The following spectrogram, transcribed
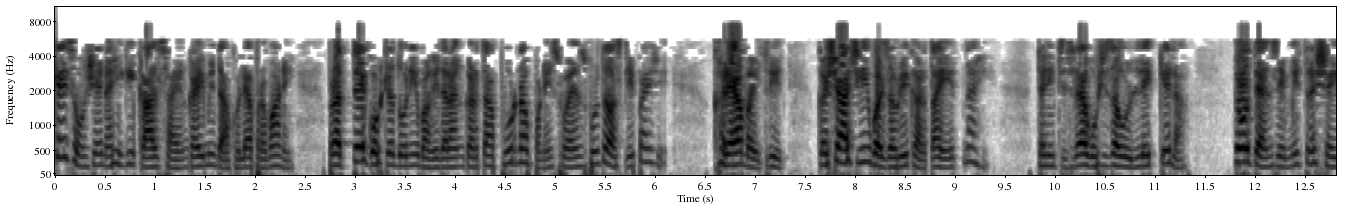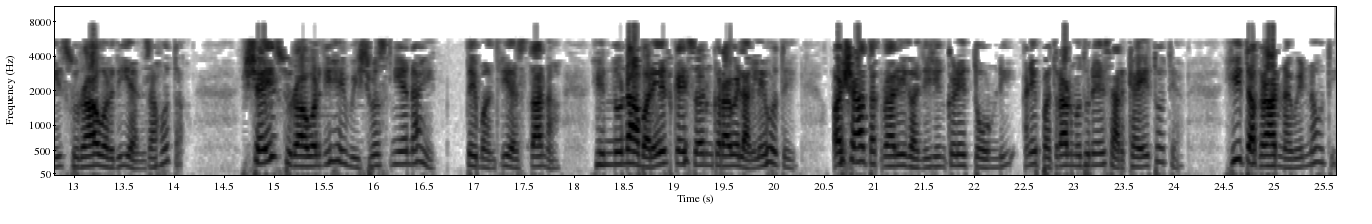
काही संशय नाही की काल सायंकाळी मी दाखवल्याप्रमाणे प्रत्येक गोष्ट दोन्ही भागीदारांकरता पूर्णपणे स्वयंस्फूर्त असली पाहिजे. खऱ्या मैत्रीत कशाचीही बळजबरी करता येत नाही. त्यांनी तिसऱ्या गोष्टीचा उल्लेख केला. तो त्यांचे मित्र शहीद सुरावर्दी यांचा होता. शहीद सुरावर्दी हे विश्वसनीय नाहीत. ते मंत्री असताना हिंदूंना बरेच काही सहन करावे लागले होते. अशा तक्रारी गांधीजींकडे तोंडी आणि पत्रांमधूनही सारख्या येत होत्या. ही तक्रार नवीन नव्हती.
